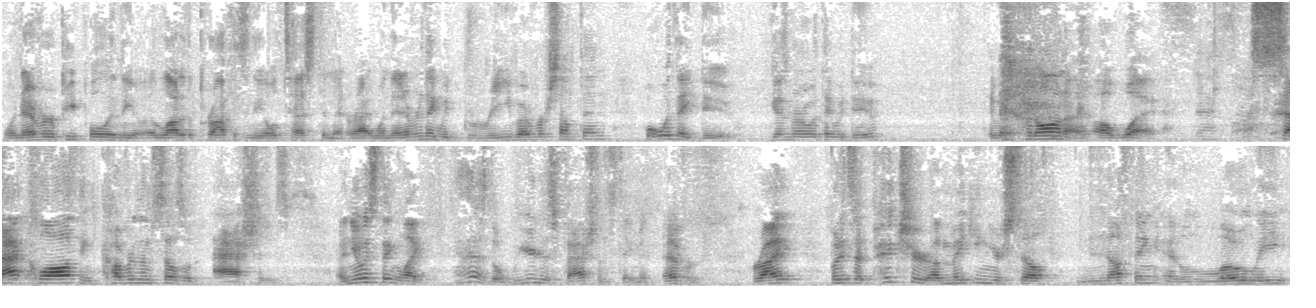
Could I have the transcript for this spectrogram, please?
whenever people in the a lot of the prophets in the Old Testament, right, whenever they would grieve over something, what would they do? You guys remember what they would do? They would put on a, a what? Sackcloth and cover themselves with ashes. And you always think like, that is the weirdest fashion statement ever, right? But it's a picture of making yourself nothing and lowly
